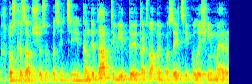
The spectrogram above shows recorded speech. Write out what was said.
Хто сказав, що з опозиції? Кандидат від так званої опозиції, колишній мер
